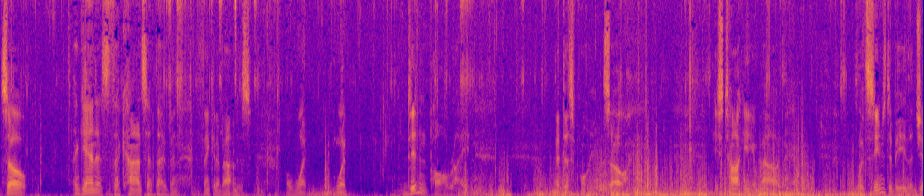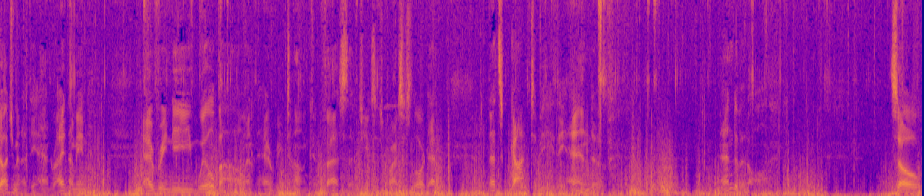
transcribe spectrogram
so again, it's the concept I've been thinking about is well, what what didn't Paul write at this point? So he's talking about what seems to be the judgment at the end, right? I mean, every knee will bow and every tongue confess that Jesus Christ is Lord. That that's got to be the end of end of it all. So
